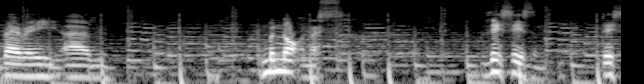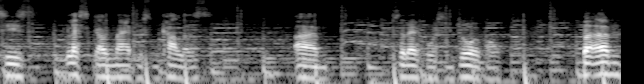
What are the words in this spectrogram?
very um, monotonous. This isn't. This is let's go mad with some colours. Um, so therefore it's enjoyable. But um,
